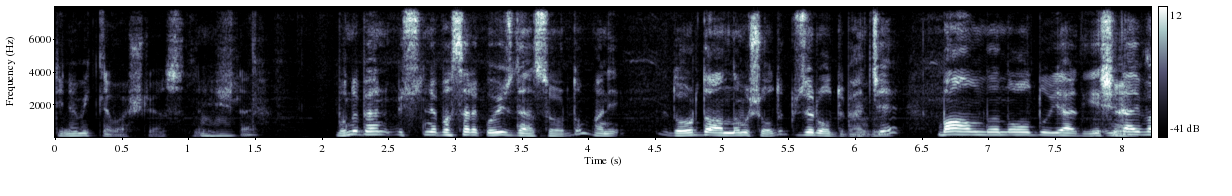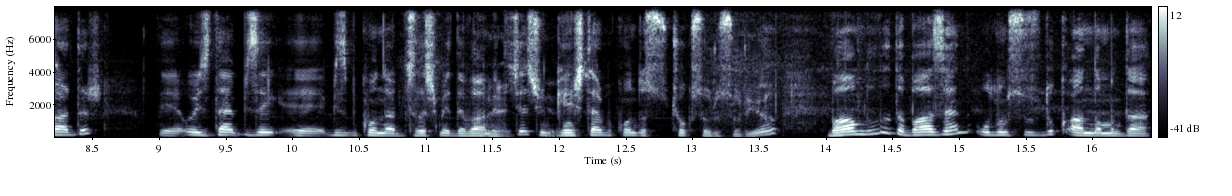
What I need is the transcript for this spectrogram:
dinamikle başlıyor aslında işler. Bunu ben üstüne basarak o yüzden sordum. Hani doğru da anlamış olduk. Güzel oldu bence. Bağımlılığın olduğu yerde Yeşilay Evet. vardır. E, o yüzden bize e, biz bu konularda çalışmaya devam Evet, edeceğiz. Çünkü evet. gençler bu konuda çok soru soruyor. Bağımlılığı da bazen olumsuzluk anlamında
